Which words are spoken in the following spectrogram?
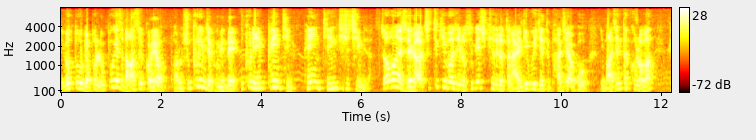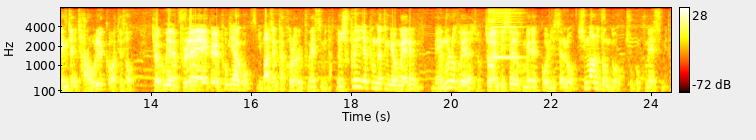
이것도 몇 번 룩북에서 나왔을 거예요. 바로 슈프림 제품인데 슈프림 페인팅 페인팅 티셔츠입니다. 저번에 제가 치트키 바지로 소개시켜드렸던 RDVZ 바지하고 이 마젠타 컬러가 굉장히 잘 어울릴 것 같아서 결국에는 블랙을 포기하고 이 마젠타 컬러를 구매했습니다. 이런 슈프림 제품 같은 경우에는 매물로 구해야죠. 저는 리셀로 구매를 했고 리셀로 10만원 정도 주고 구매했습니다.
